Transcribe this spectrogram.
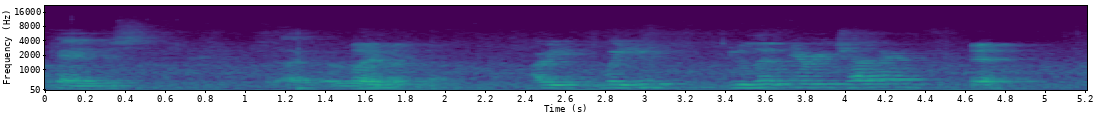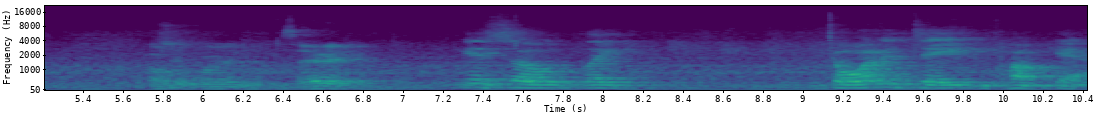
okay, just, uh, Play like that. are you, well, you, you live near each other? Yeah. Oh, we're in this area. Yeah, so like, go on a date and pump gas.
